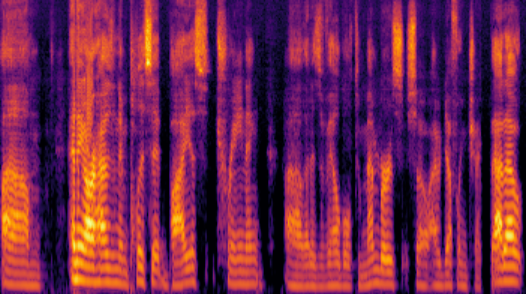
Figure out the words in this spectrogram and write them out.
Um, NAR has an implicit bias training uh, that is available to members, so I would definitely check that out.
